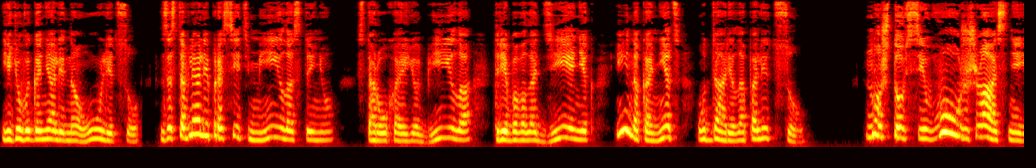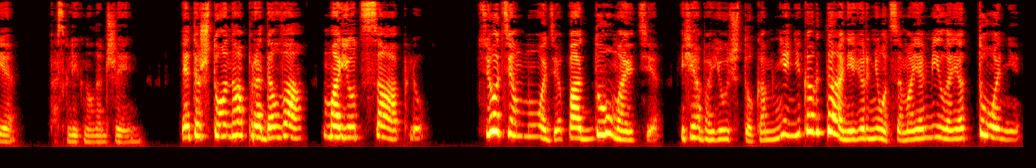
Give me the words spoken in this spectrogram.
Ее выгоняли на улицу, заставляли просить милостыню. Старуха ее била, требовала денег и, наконец, ударила по лицу. Но что всего ужаснее, воскликнула Джейн. Это что она продала мою цаплю. Тетя Модя, подумайте, Я боюсь, что ко мне никогда не вернется моя милая Тони.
